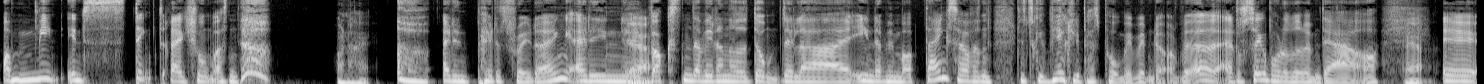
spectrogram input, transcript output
Og min instinktreaktion var sådan, Åh oh, nej. Åh, er det en penetrator, ikke? Er det en ja. Ja. voksen, der ved dig noget dumt, eller en, der vil mobbe dig, ikke? Så jeg var sådan, du skal virkelig passe på med, hvem det er. Øh, Er du sikker på, at du ved, hvem det er? Og, Ja. øh,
